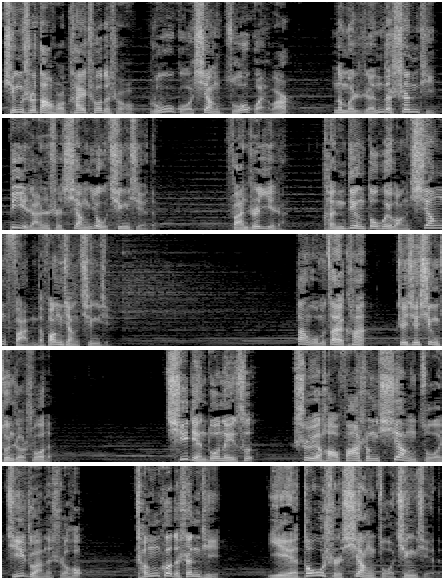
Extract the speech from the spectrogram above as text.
平时大伙开车的时候，如果向左拐弯，那么人的身体必然是向右倾斜的，反之亦然，肯定都会往相反的方向倾斜。但我们再看。这些幸存者说的，七点多那一次世越号发生向左急转的时候，乘客的身体也都是向左倾斜的。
